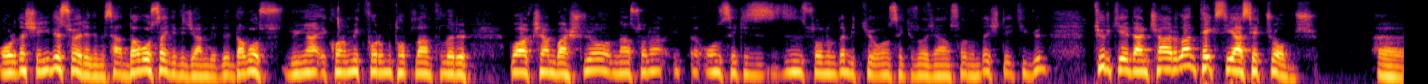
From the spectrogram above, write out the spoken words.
orada şeyi de söyledi. Mesela Davos'a gideceğim dedi. Davos Dünya Ekonomik Forumu toplantıları bu akşam başlıyor. Ondan sonra 18'in sonunda bitiyor. 18 Ocağın sonunda işte iki gün. Türkiye'den çağrılan tek siyasetçi olmuş. Ee,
